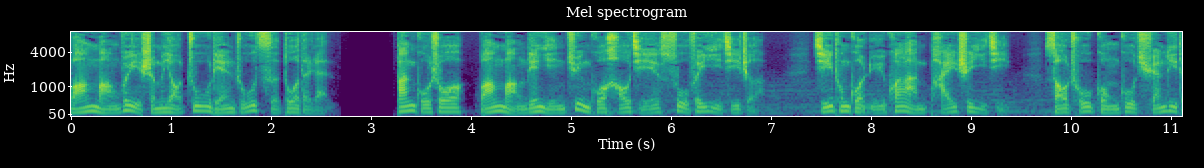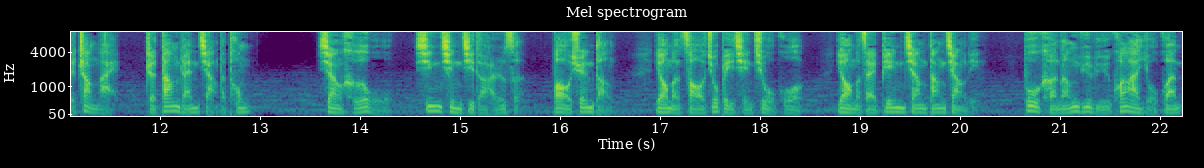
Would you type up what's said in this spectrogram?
王莽为什么要株连如此多的人？班固说，王莽连引郡国豪杰素非一己者，即通过吕宽案排斥异己，扫除巩固权力的障碍，这当然讲得通。像何武、辛庆忌的儿子鲍宣等，要么早就被遣救国，要么在边疆当将领，不可能与吕宽案有关。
